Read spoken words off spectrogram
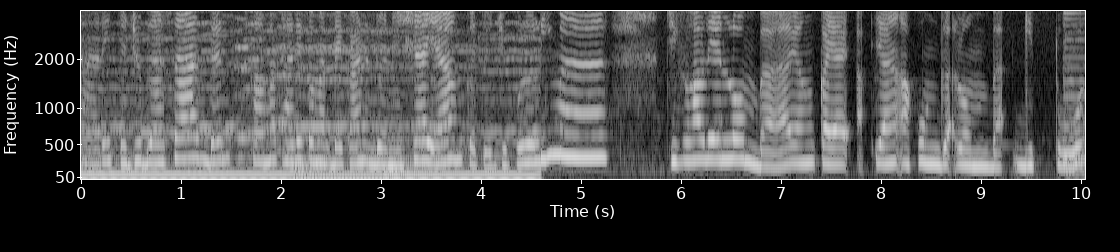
hari 17-an dan selamat hari kemerdekaan Indonesia yang ke-75 jika kalian lomba yang kayak yang aku nggak lomba gitu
